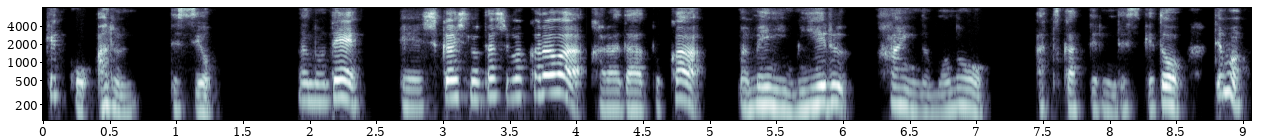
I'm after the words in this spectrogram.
結構あるんですよ。なので、えー歯科医師の立場からは体とか、まあ、目に見える範囲のものを扱ってるんですけど、でも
